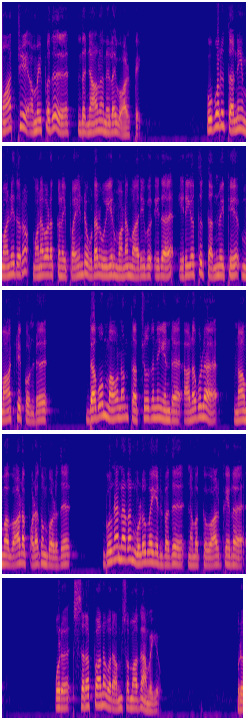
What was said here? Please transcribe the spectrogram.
மாற்றி அமைப்பது இந்த ஞான நிலை வாழ்க்கை. ஒவ்வொரு தனி மனிதரும் மனவளக்கலை பயின்று உடல் உயிர் மனம் அறிவு இதை இரையொத்து தன்மைக்கு மாற்றிக்கொண்டு தவம் மௌனம் தற்சோதனை என்ற அளவில் நாம் வாழ பழகும் பொழுது குணநலம் முழுமை என்பது நமக்கு வாழ்க்கையில் ஒரு சிறப்பான ஒரு அம்சமாக அமையும். ஒரு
